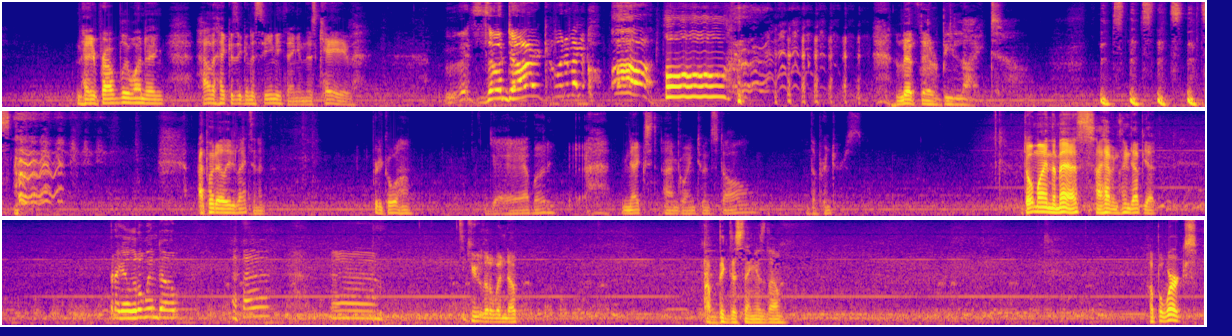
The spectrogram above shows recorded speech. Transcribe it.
now you're probably wondering, how the heck is he going to see anything in this cave? It's so dark. What am I going ah! Oh! Oh! Let there be light. I put LED lights in it. Pretty cool, huh? Buddy. Next, I'm going to install the printers. Don't mind the mess. I haven't cleaned up yet. But I got a little window. uh, it's a cute little window. How big this thing is, though. Hope it works.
